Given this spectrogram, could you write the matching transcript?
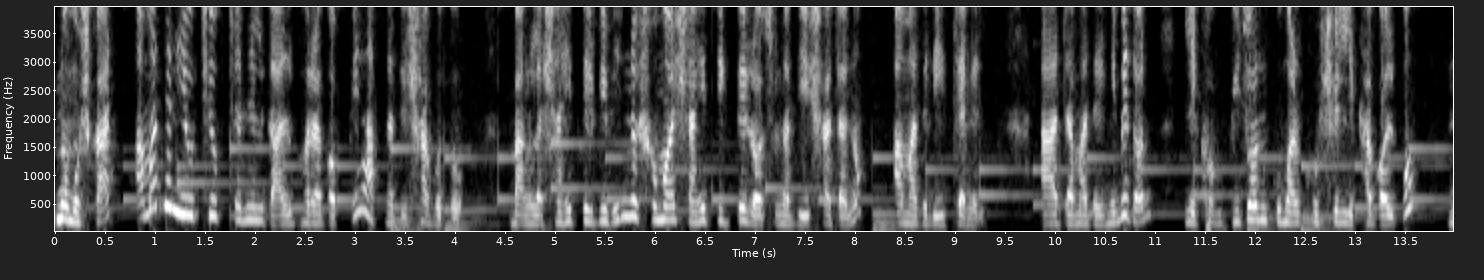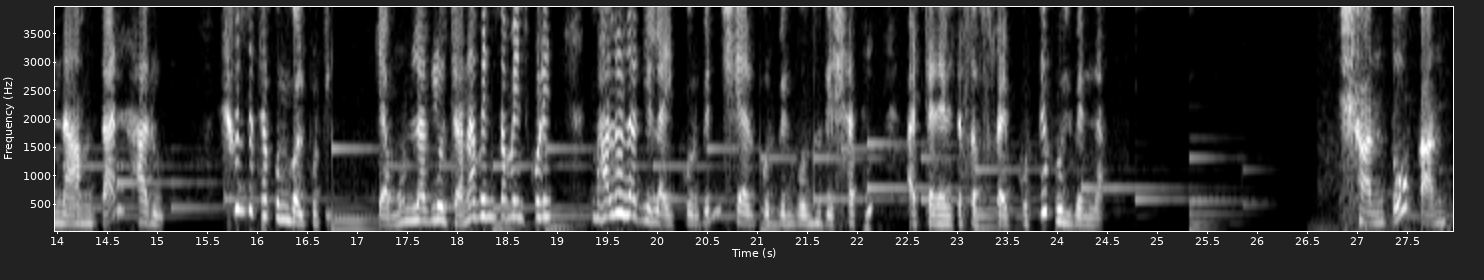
নমস্কার, আমাদের ইউটিউব চ্যানেল গাল ভরা গপ্পে আপনাদের স্বাগত। বাংলা সাহিত্যের বিভিন্ন সময় সাহিত্যিকদের রচনা দিয়ে সাজানো আমাদের এই চ্যানেল। আজ আমাদের নিবেদন লেখক বিজন কুমার ঘোষের লেখা গল্প নাম তার হারু। শুনতে থাকুন গল্পটি। কেমন লাগল জানাবেন কমেন্ট করে। ভালো লাগলে লাইক করবেন শেয়ার করবেন বন্ধুদের সাথে, আর চ্যানেলটা সাবস্ক্রাইব করতে ভুলবেন না। শান্ত, কান্ত,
